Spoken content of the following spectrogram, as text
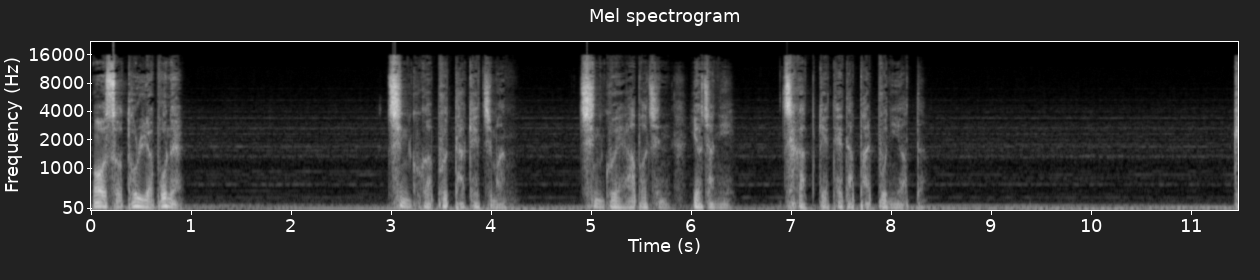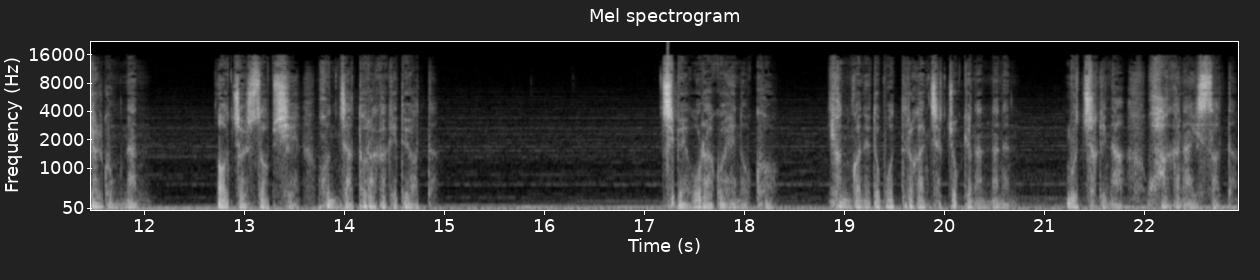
어서 돌려보내. 친구가 부탁했지만 친구의 아버진 여전히 차갑게 대답할 뿐이었다. 결국 난 어쩔 수 없이 혼자 돌아가게 되었다. 집에 오라고 해놓고 현관에도 못 들어간 채 쫓겨난 나는 무척이나 화가 나 있었다.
